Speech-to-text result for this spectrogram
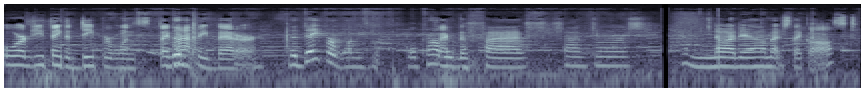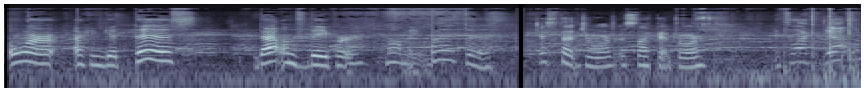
Or do you think the deeper ones, they The- might be better? The deeper ones will probably Like the five, five drawers? I have no idea how much they cost. Or I can get this. That one's deeper. Mommy, what is this? It's that drawer. It's like that drawer. It's like that one.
